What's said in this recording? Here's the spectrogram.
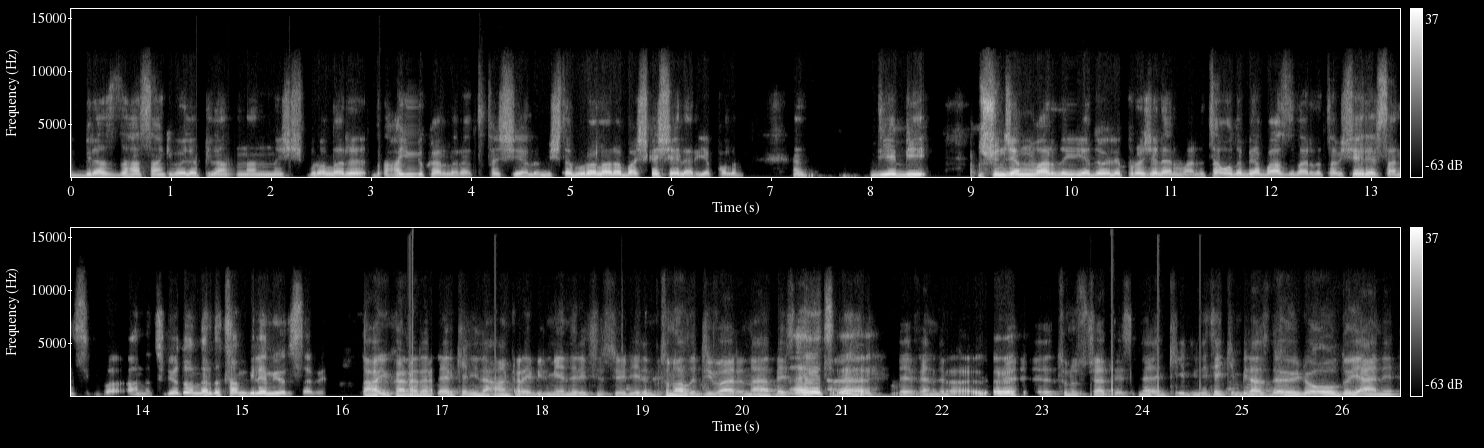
biraz daha sanki böyle planlanmış buraları daha yukarılara taşıyalım işte buralara başka şeyler yapalım diye bir düşüncem vardı ya da öyle projeler vardı. Ta o da bir bazıları da tabii şehir efsanesi gibi anlatılıyordu. Onları da tam bilemiyoruz tabii daha yukarılara derken yine Ankara'yı bilmeyenler için söyleyelim. Tunalı civarına, evet. efendim evet. E, Tunus Caddesi'ne ki nitekim biraz da öyle oldu yani.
